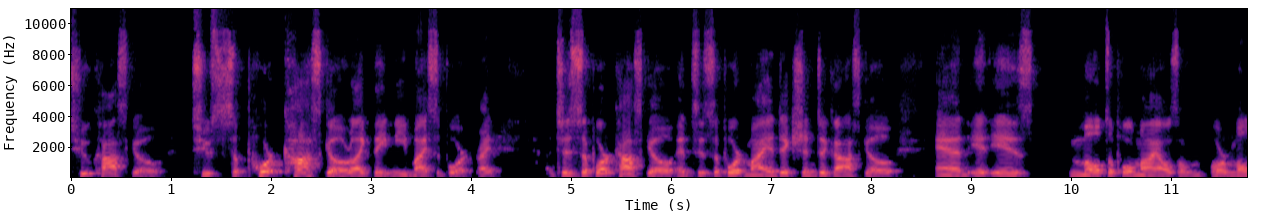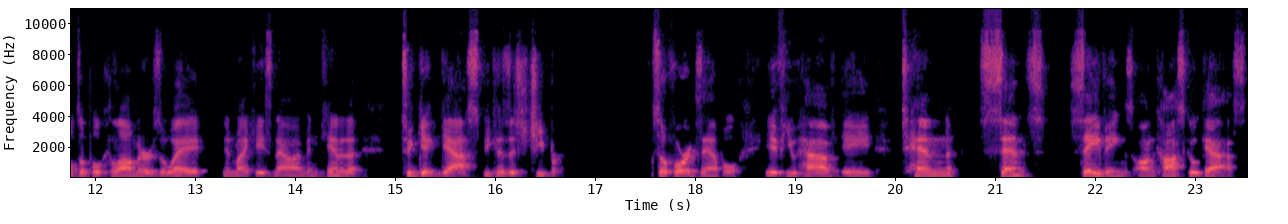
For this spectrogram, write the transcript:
to Costco to support Costco, like they need my support, right? To support Costco and to support my addiction to Costco. And it is multiple miles or multiple kilometers away. In my case, now I'm in Canada to get gas because it's cheaper. So, for example, if you have a 10 cents savings on Costco gas,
